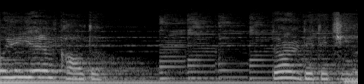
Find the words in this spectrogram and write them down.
Oyun yarım kaldı. Dön dedeciğim.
